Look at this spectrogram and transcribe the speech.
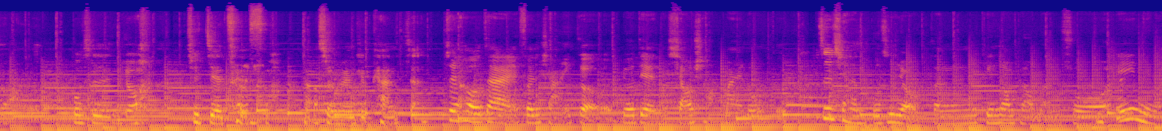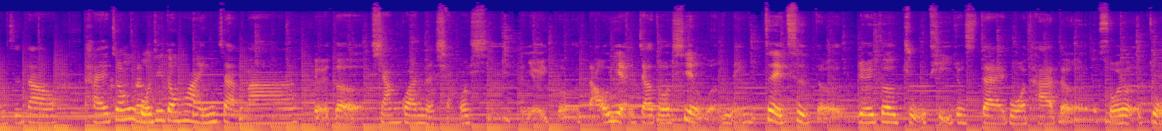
就好了，或是你就去借厕所，然后顺便去看展。最后再分享一个有点小小脉络的，之前不是有跟听众朋友们说，哎，你们知道？台中国际动画影展吗？有一个相关的消息，有一个导演叫做谢文明，这一次的有一个主题就是在播他的所有的作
